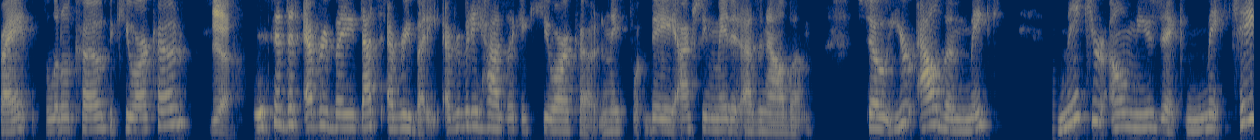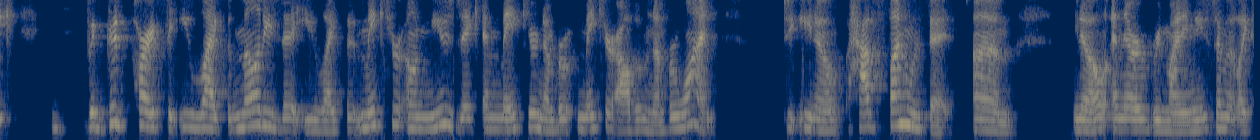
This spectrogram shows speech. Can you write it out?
right? The little code, the QR code. Yeah. They said that everybody, that's everybody. Everybody has like a QR code, and they they actually made it as an album. So your album, make make your own music. Make take the good parts that you like, the melodies that you like, but make your own music and make your number, make your album number one. To, you know, have fun with it. Um, you know, and they're reminding me some of like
